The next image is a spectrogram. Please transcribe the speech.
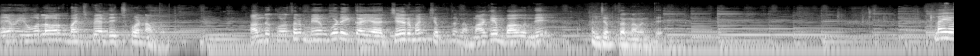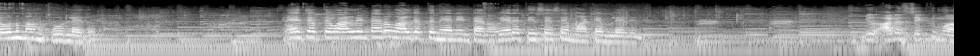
మేము ఈ ఊర్ల వరకు మంచి పేరు తెచ్చుకున్నాము. అందుకోసం మేము కూడా ఇంకా చేరమని చెప్తున్నాం. మాకేం బాగుంది. అని చెప్తున్నాం అంతే. అట్లా ఎవరిని మనం చూడలేదు. నేను చెప్తే వాళ్ళు వింటారు వాళ్ళు చెప్తే నేను వింటాను. వేరే తీసేసే మాట ఏం లేదు ఇది. మీరు అనే శక్తి మా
